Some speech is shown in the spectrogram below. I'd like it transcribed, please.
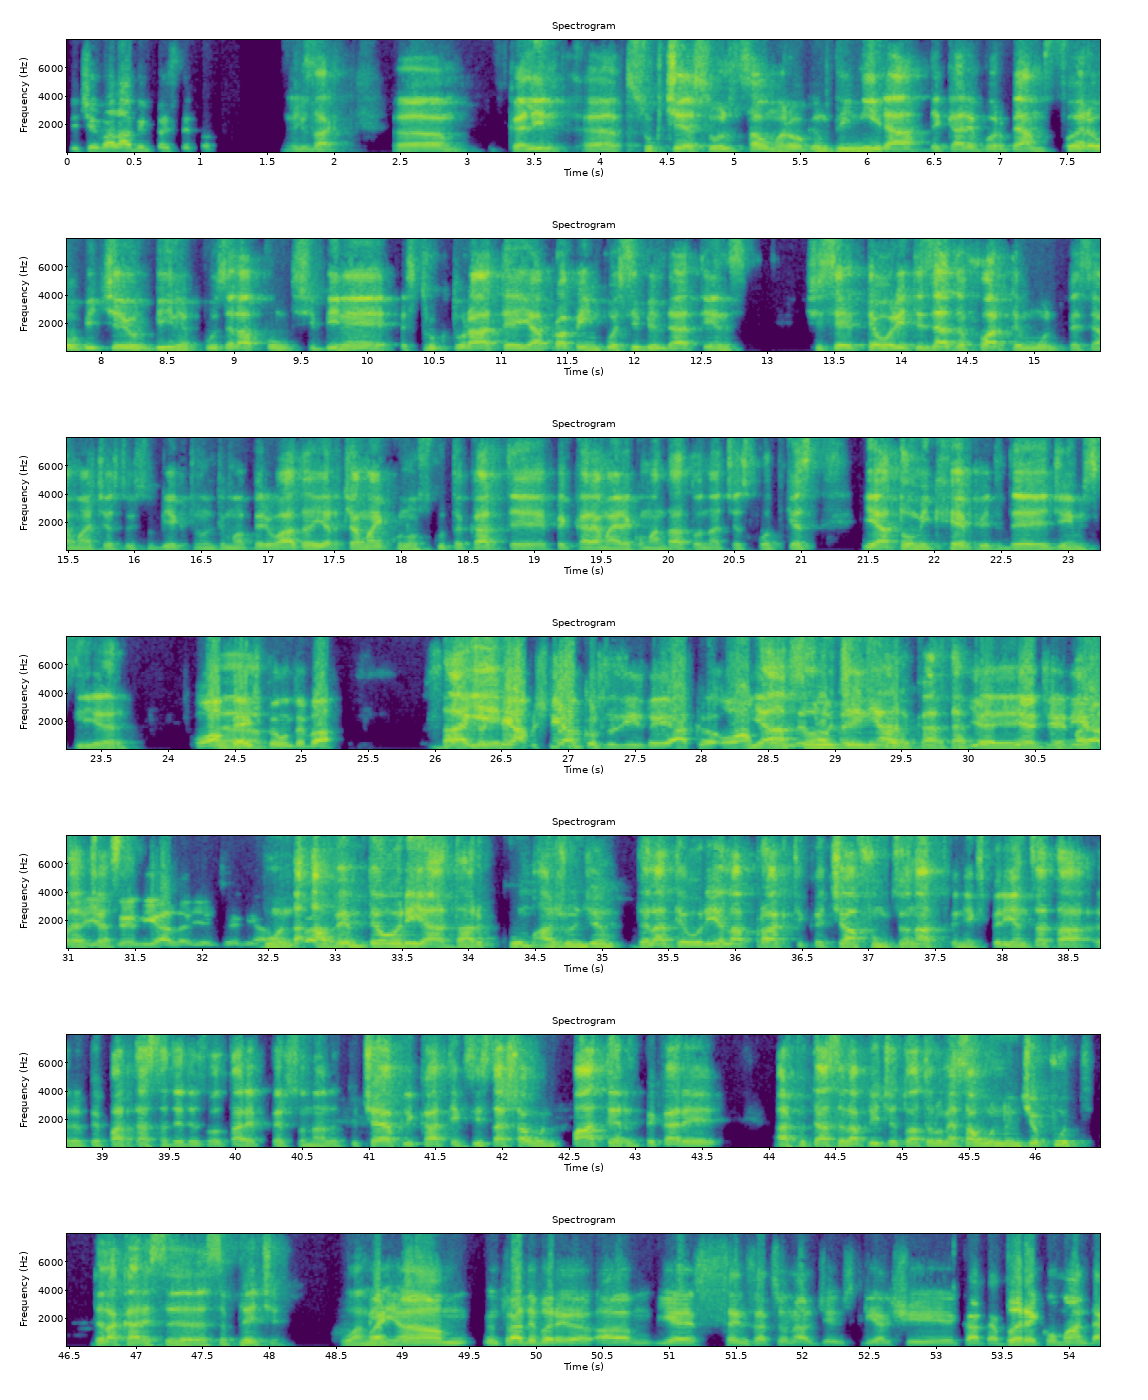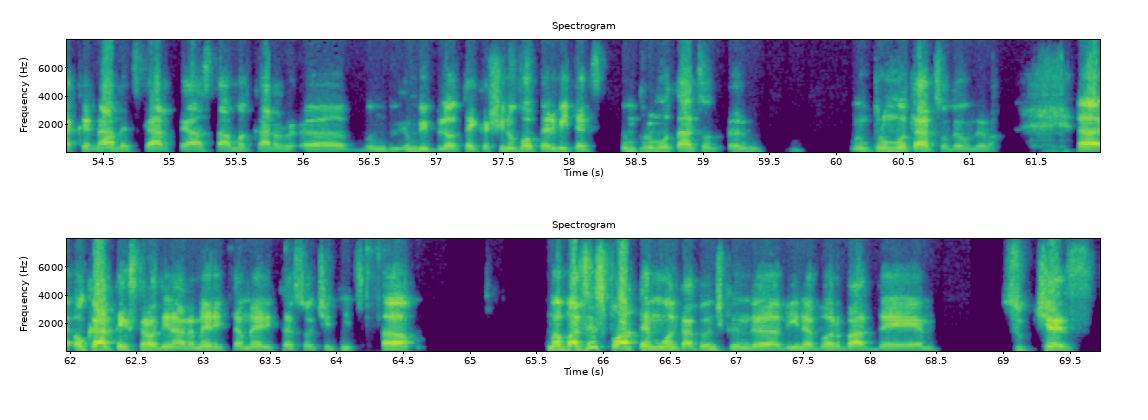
Deci e valabil peste tot. Exact. Uh, Călin, uh, succesul sau, mă rog, împlinirea de care vorbeam, fără obiceiuri bine puse la punct și bine structurate, e aproape imposibil de atins și se teoretizează foarte mult pe seama acestui subiect în ultima perioadă, iar cea mai cunoscută carte pe care am mai recomandat-o în acest podcast e Atomic Habit de James Clear. O am pe aici uh, pe undeva. Da, Stai, e, știam, știam cum să zici de ea, că o am E absolut genială cartea pe, e, e genială, pe e genială, e genială. Bun, dar avem teoria, dar cum ajungem de la teorie la practică? Ce a funcționat în experiența ta uh, pe partea asta de dezvoltare personală? Tu ce ai aplicat? Există așa un pattern pe care ar putea să-l aplice toată lumea sau un început de la care să, să plece? Oamenii. Păi, um, într-adevăr, um, e senzațional James Clear și cartea. Vă recomand, dacă nu aveți cartea asta, măcar uh, în, în bibliotecă și nu vă permiteți, împrumutați-o, împrumutați-o de undeva. Uh, o carte extraordinară, merită, merită să o citiți. Uh, mă bazez foarte mult atunci când vine vorba de succes,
